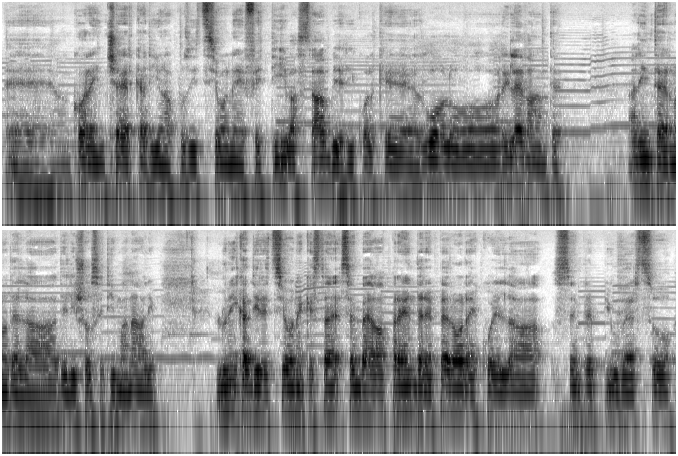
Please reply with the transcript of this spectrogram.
è ancora in cerca di una posizione effettiva, stabile, di qualche ruolo rilevante all'interno della, degli show settimanali. L'unica direzione che sta, sembra prendere per ora è quella sempre più verso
